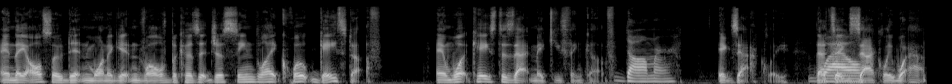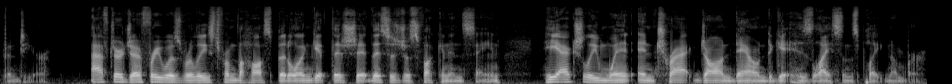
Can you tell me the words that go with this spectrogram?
and they also didn't want to get involved because it just seemed like, quote, gay stuff. And what case does that make you think of? Dahmer. Exactly. That's Wow. exactly what happened here. After Jeffrey was released from the hospital, and get this shit, this is just fucking insane. He actually went and tracked John down to get his license plate number.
